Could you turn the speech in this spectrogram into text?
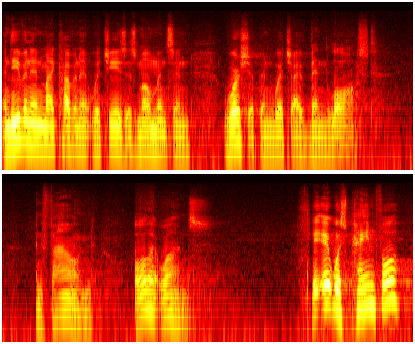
and even in my covenant with Jesus, moments in worship in which I've been lost and found all at once. It, was painful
